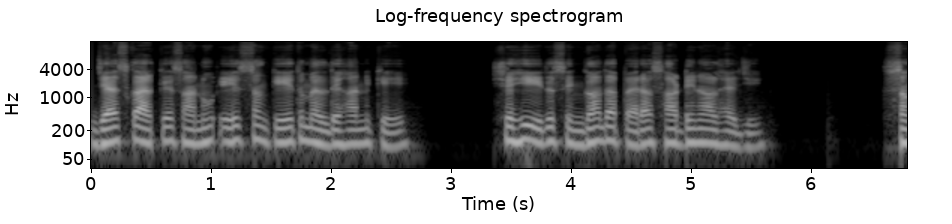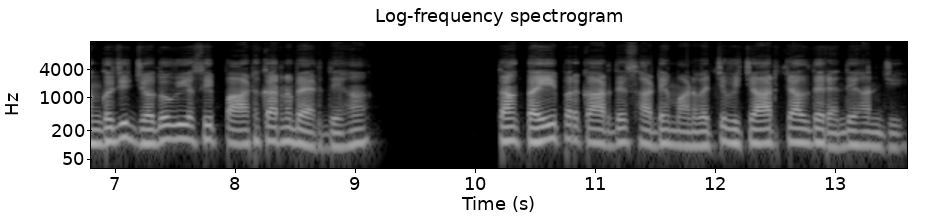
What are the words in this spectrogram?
ਜਿਸ ਕਰਕੇ ਸਾਨੂੰ ਇਹ ਸੰਕੇਤ ਮਿਲਦੇ ਹਨ ਕਿ ਸ਼ਹੀਦ ਸਿੰਘਾਂ ਦਾ ਪੈਰਾ ਸਾਡੇ ਨਾਲ ਹੈ ਜੀ। ਸੰਗਤ ਜੀ, ਜਦੋਂ ਵੀ ਅਸੀਂ ਪਾਠ ਕਰਨ ਬੈਠਦੇ ਹਾਂ, ਤਾਂ ਕਈ ਪ੍ਰਕਾਰ ਦੇ ਸਾਡੇ ਮਨ ਵਿੱਚ ਵਿਚਾਰ ਚੱਲਦੇ ਰਹਿੰਦੇ ਹਨ ਜੀ।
